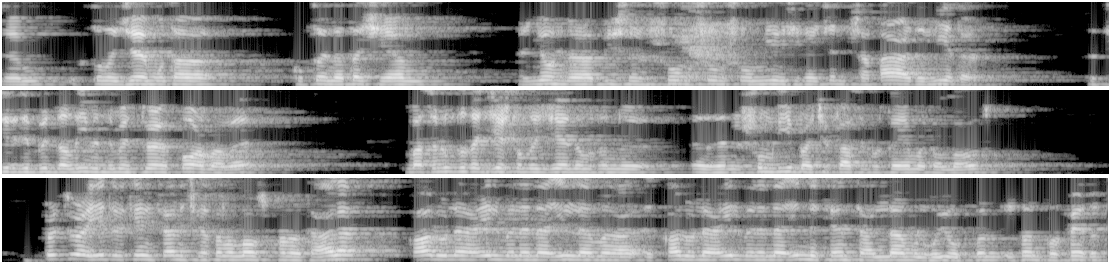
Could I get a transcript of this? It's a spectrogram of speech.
këtë gjë mund ta kuptojnë ata që janë e njohin arabishtën shumë shumë shumë mirë që kanë qenë dijetarë të vjetër, të cilët i bëjnë dallimin ndërmjet këtyre formave. Mbase nuk do të gjesh këtë gjë, domethënë edhe në shumë libra që flasin për emrat e Allahut. Prej këtyre ajeteve kemi fjalën që ka thënë Allahu subhanahu wa taala, "Qalu la ilma lana illa ma qalu la ilma lana innaka anta allamul ghuyub." Thanë, i thon profetët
